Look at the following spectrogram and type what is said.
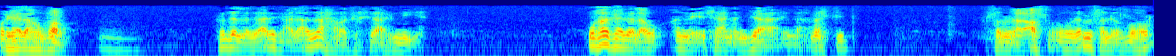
وهي لهم فرض. فدل ذلك على أن لا حرج في اختلاف النية. وهكذا لو أن إنسانا جاء إلى مسجد يصلون العصر وهو لم يصلي الظهر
